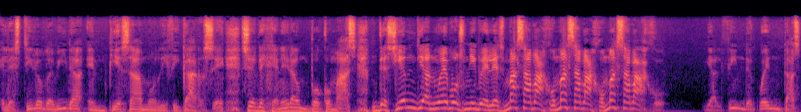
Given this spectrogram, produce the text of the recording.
El estilo de vida empieza a modificarse, se degenera un poco más, desciende a nuevos niveles, más abajo, más abajo, más abajo. Y al fin de cuentas,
